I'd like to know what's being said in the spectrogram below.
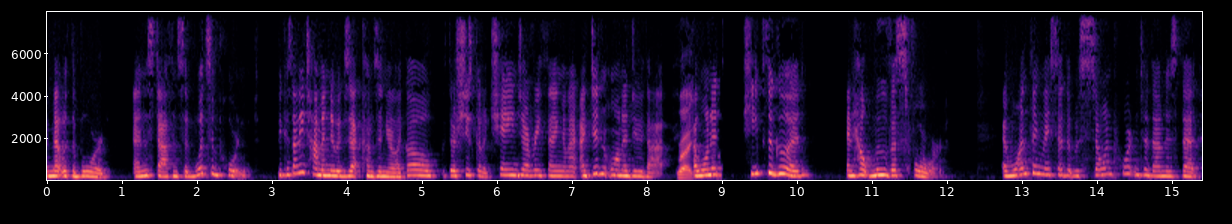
i met with the board and the staff and said what's important because anytime a new exec comes in you're like oh there she's going to change everything and I, I didn't want to do that. Right. I wanted to keep the good and help move us forward. And one thing they said that was so important to them is that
